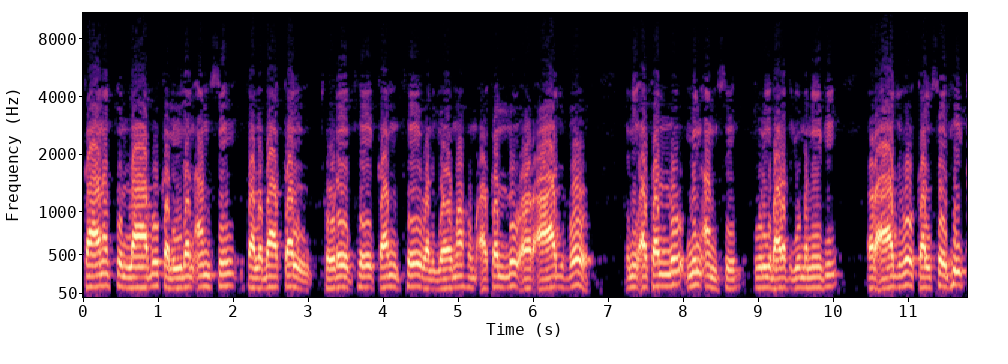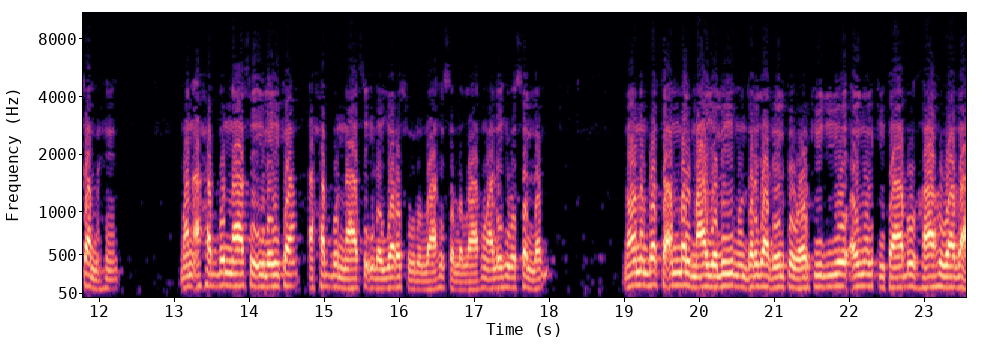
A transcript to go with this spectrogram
کانت اللہ کلیلن انسی طلبا کل تھوڑے تھے، کم تھے ولیوم ہم اکلو اور آج وہ یعنی اکلو من انسی پوری عبارت یوں بنے گی، اور آج وہ کل سے بھی کم ہیں من احب الناس الیہ کا احب الناس الیہ رسول اللہ صلی اللہ علیہ وسلم۔ نو نمبر تعمل ما یلی، مندرجہ ذیل پہ غور کیجیے۔ این الکتاب ہا ہوا دا۔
